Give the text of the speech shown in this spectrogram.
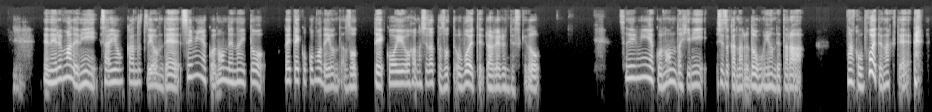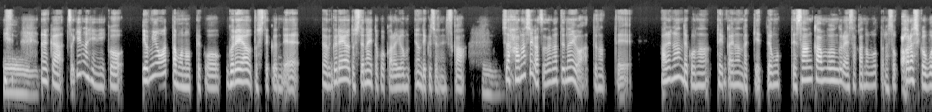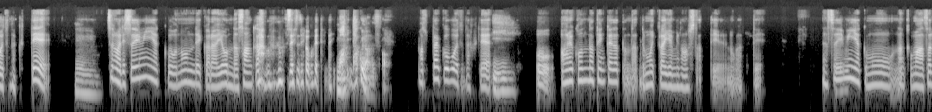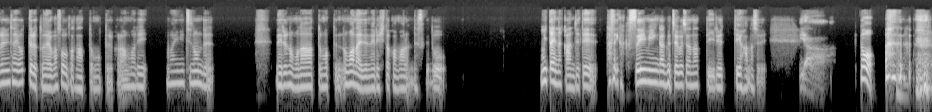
で、寝るまでに3、4巻ずつ読んで、睡眠薬を飲んでないと、だいたいここまで読んだぞって、こういうお話だったぞって覚えてられるんですけど、睡眠薬を飲んだ日に静かなるドーンを読んでたら、なんか覚えてなくて、なんか次の日にこう、読み終わったものってこう、グレーアウトしてくんで、グレーアウトしてないとこから読んでいくじゃないですか。うん。じゃあ話が繋がってないわってなって、あれなんでこんな展開なんだっけって思って3巻分ぐらい遡ったらそっからしか覚えてなくて、うん。つまり睡眠薬を飲んでから読んだ3巻分は全然覚えてない。全くなんですか？全く覚えてなくて、いい。お、あれこんな展開だったんだってもう一回読み直したっていうのがあって、睡眠薬もなんかまあそれに頼ってるとやばそうだなって思ってるからあんまり毎日飲んで寝るのもなーって思って飲まないで寝る日とかもあるんですけど、みたいな感じで、とにかく睡眠がぐちゃぐちゃになっているっていう話で、いやと、ーと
